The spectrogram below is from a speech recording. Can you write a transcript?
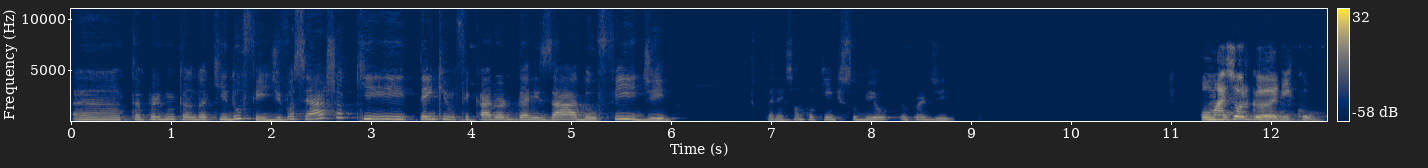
Uh, tá perguntando aqui do feed. Você acha que tem que ficar organizado o feed? Peraí, só um pouquinho que subiu, eu perdi. Ou mais orgânico?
